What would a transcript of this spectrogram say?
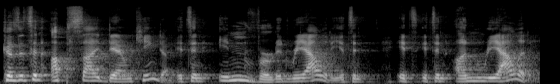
Because it's an upside down kingdom. It's an inverted reality. It's an it's it's an unreality.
